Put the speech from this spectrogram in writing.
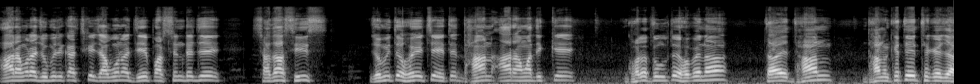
আর আমরা জমির কাজকে যাব না, যে পার্সেন্টেজে সাদা শীষ জমিতে হয়েছে, এতে ধান আর আমাদেরকে ঘরে তুলতে হবে না তাই ধান ধান খেতেই থেকে যাক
